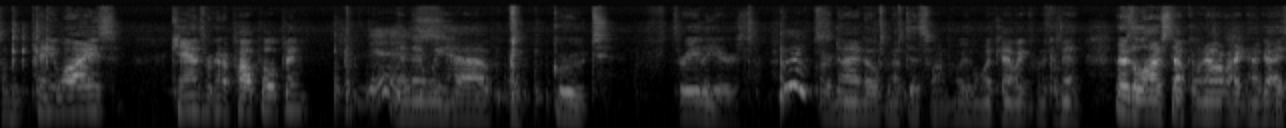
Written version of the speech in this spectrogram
some Pennywise cans we're going to pop open, This. and then we have Groot, three liters. Groot. We're dying to open up this one. We we can't wait for them to come in. There's a lot of stuff going out right now, guys.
